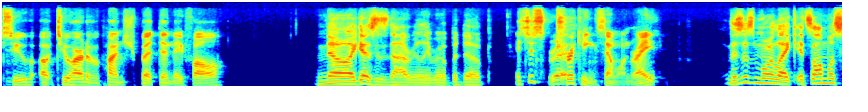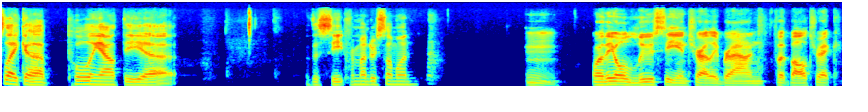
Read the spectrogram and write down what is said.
too uh, too hard of a punch, but then they fall. No, I guess it's not really rope a dope. It's just Right. tricking someone, right? This is more like it's almost like uh pulling out the uh the seat from under someone. Mm. Or the old Lucy and Charlie Brown football trick.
